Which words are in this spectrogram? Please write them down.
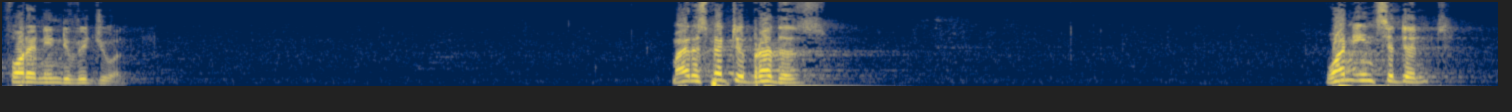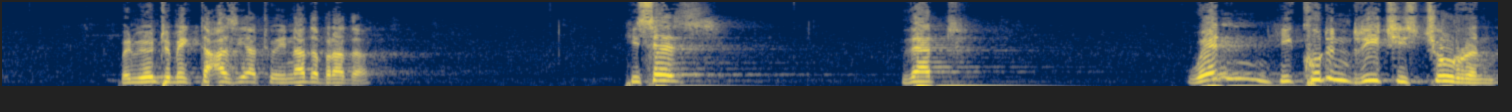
for an individual? My respected brothers, one incident when we went to make ta'aziyah to another brother, he says that when he couldn't reach his children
